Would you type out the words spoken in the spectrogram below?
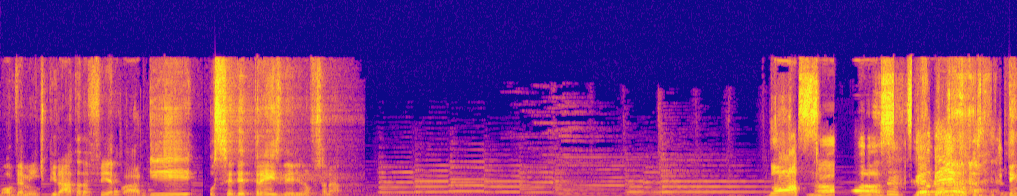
Obviamente, pirata da feira. Claro. E o CD3 dele não funcionava. Nossa! Nossa, Meu Deus! Tem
